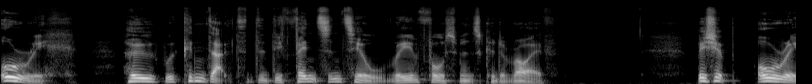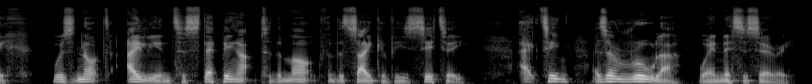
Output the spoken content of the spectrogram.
Ulrich, who would conduct the defence until reinforcements could arrive. Bishop Ulrich was not alien to stepping up to the mark for the sake of his city, acting as a ruler where necessary.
